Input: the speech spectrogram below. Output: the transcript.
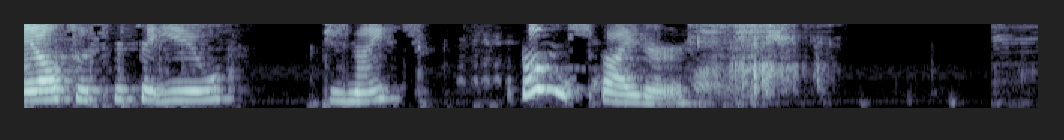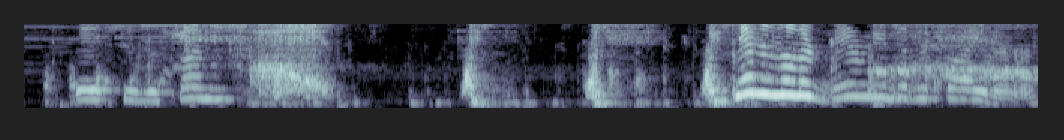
It also spits at you which is nice. Bone spider. This is a fun. Again, another variant of the spider.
